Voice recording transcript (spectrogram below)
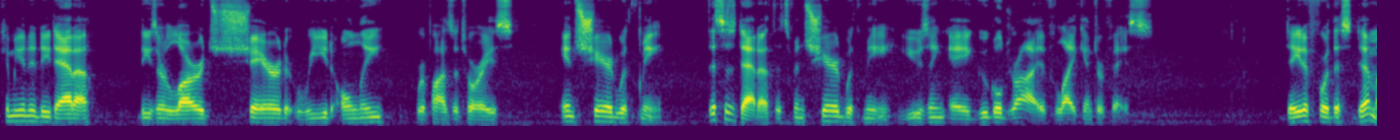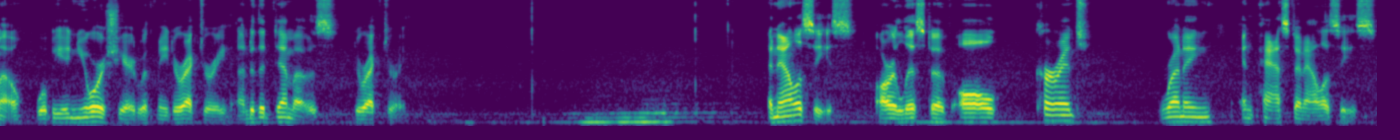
Community data, these are large shared read-only repositories and shared with me. This is data that's been shared with me using a Google Drive-like interface. Data for this demo will be in your shared with me directory under the demos directory. Analyses are a list of all current, running, and past analyses.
